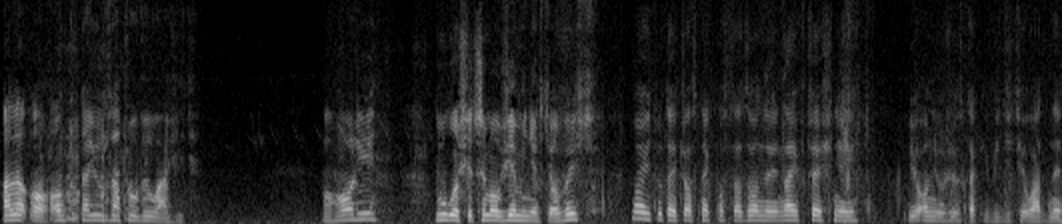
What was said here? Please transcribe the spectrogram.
ale o, on tutaj już zaczął wyłazić powoli. Długo się trzymał w ziemi, nie chciał wyjść. No i tutaj czosnek posadzony najwcześniej i on już jest taki, widzicie, ładny.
